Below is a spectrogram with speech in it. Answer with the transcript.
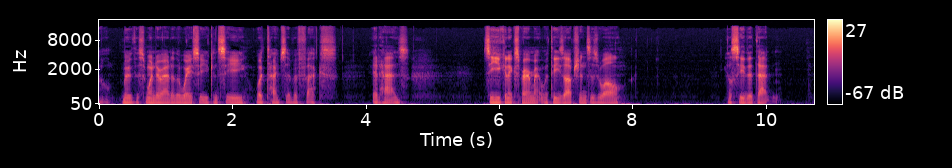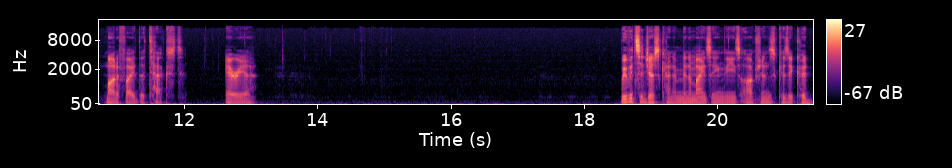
I'll move this window out of the way so you can see what types of effects it has. So you can experiment with these options as well. You'll see that that modified the text area we would suggest kind of minimizing these options because it could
